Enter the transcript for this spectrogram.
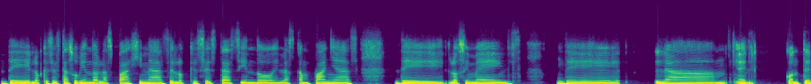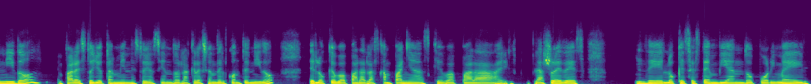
de lo que se está subiendo a las páginas, de lo que se está haciendo en las campañas, de los emails, de la, el contenido. Para esto yo también estoy haciendo la creación del contenido, de lo que va para las campañas, que va para las redes, de lo que se está enviando por email.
